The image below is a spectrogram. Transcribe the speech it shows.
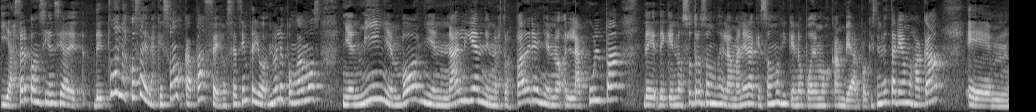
y hacer conciencia de, todas las cosas de las que somos capaces. O sea, siempre digo, no le pongamos ni en mí, ni en vos, ni en alguien, ni en nuestros padres, ni en la culpa de, que nosotros somos de la manera que somos y que no podemos cambiar. Porque si no estaríamos acá... Eh,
